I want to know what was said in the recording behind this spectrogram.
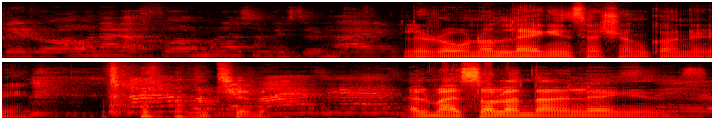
le roba una de las fórmulas a Mr. Hyde. Le robó unos leggings a Sean Connery. El. El más solo andaba en leggings. Este,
